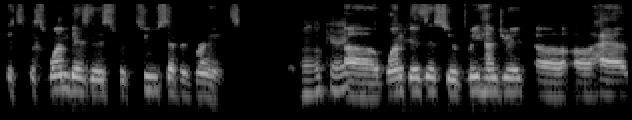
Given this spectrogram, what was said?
it's it's one business with two separate brands. Okay. Uh, one business, you know, 300 uh, uh, have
